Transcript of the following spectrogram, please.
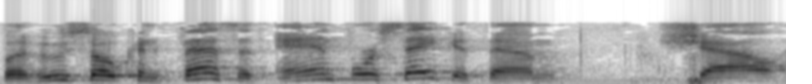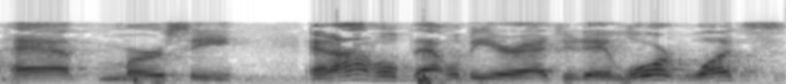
but whoso confesseth and forsaketh them shall have mercy." And I hope that will be your attitude today. Lord, what's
